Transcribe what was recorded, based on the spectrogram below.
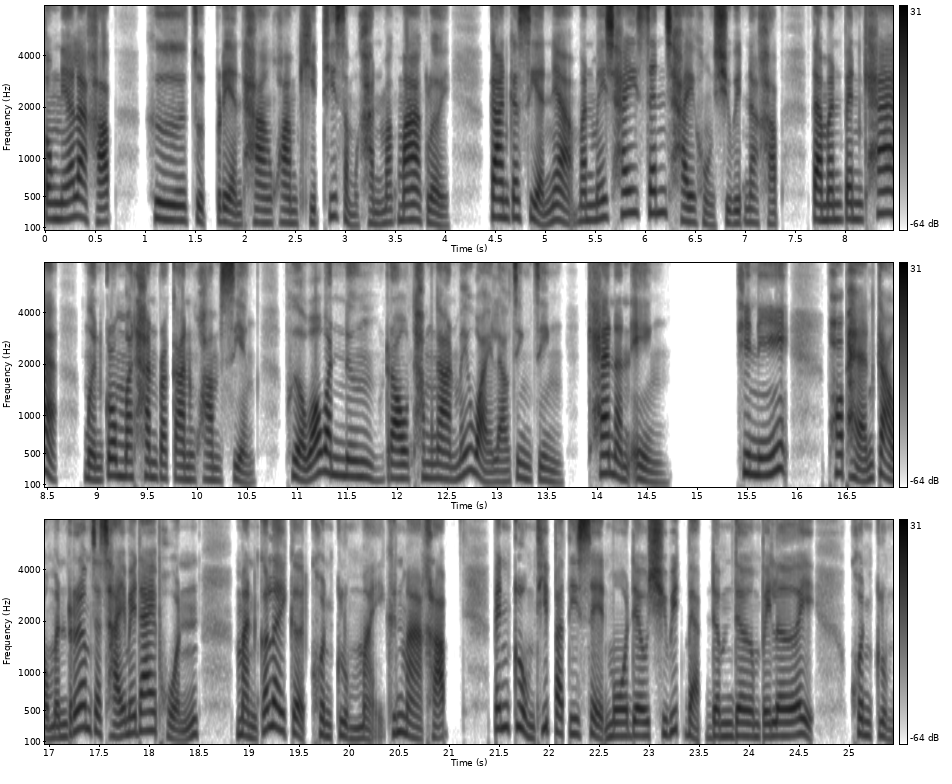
ตรงนี้แหละครับ คือจุดเปลี่ยนทางความคิดที่สำคัญมากๆเลย การเกษียณเนี่ยมันไม่ใช่เส้นชัยของชีวิตนะครับ แต่มันเป็นแค่เหมือนกรมธรรม์ประกันความเสี่ยง เผื่อว่าวันหนึ่งเราทำงานไม่ไหวแล้วจริง ๆ แค่นั้นเอง ทีนี้ พอแผนเก่ามันเริ่มจะใช้ไม่ได้ผล มันก็เลยเกิดคนกลุ่มใหม่ขึ้นมาครับ เป็นกลุ่มที่ปฏิเสธโมเดลชีวิตแบบเดิม ๆ ไปเลย คนกลุ่ม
